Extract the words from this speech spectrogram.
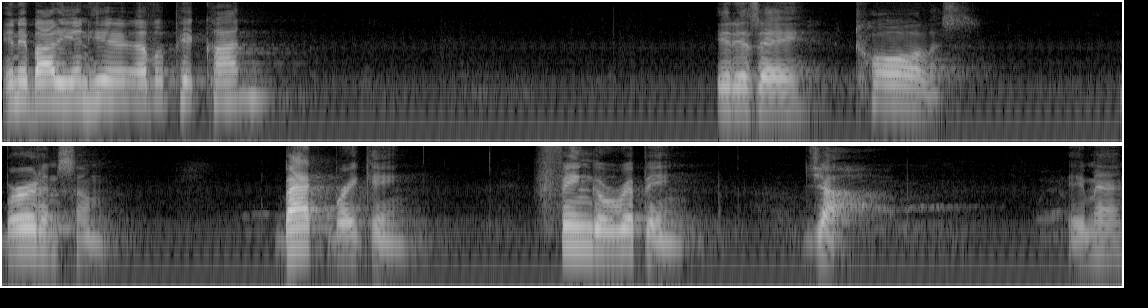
Anybody in here ever pick cotton? It is a toilless, burdensome, back-breaking, finger-ripping job. Amen.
